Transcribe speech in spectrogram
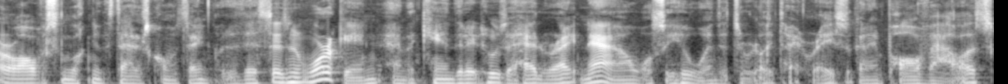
are all of a sudden looking at the status quo and saying, this isn't working. And the candidate who's ahead right now, we'll see who wins. It's a really tight race. It's a guy named Paul Vallas.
